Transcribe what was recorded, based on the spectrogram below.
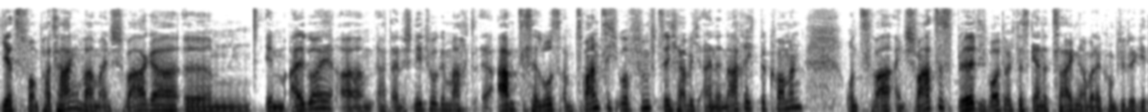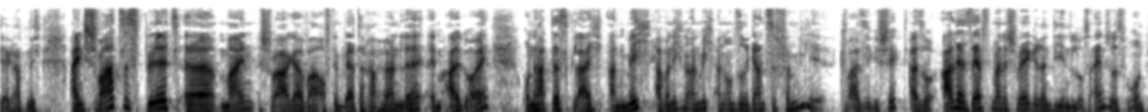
Jetzt vor ein paar Tagen war mein Schwager ähm, im Allgäu, ähm, hat eine Schneetour gemacht. Äh, abends ist er los. Um 20.50 Uhr habe ich eine Nachricht bekommen. Und zwar ein schwarzes Bild. Ich wollte euch das gerne zeigen, aber der Computer geht ja gerade nicht. Ein schwarzes Bild. Äh, mein Schwager war auf dem Werterer Hörnle im Allgäu und hat das gleich an mich, aber nicht nur an mich, an unsere ganze Familie quasi geschickt. Also alle, selbst meine Schwägerin, die in Los Angeles wohnt,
